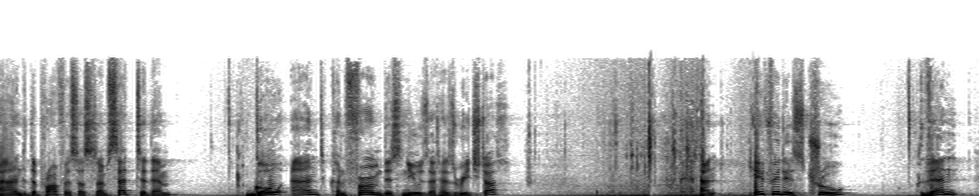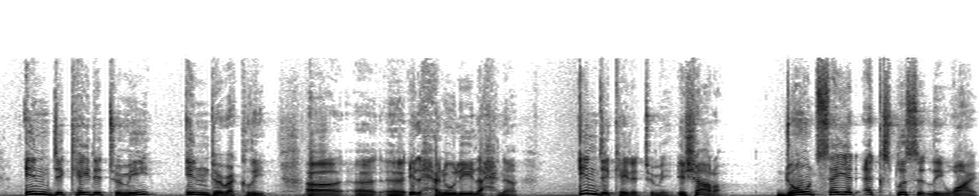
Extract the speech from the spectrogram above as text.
And the Prophet ﷺ said to them, Go and confirm this news that has reached us. And if it is true, then indicate it to me indirectly. Ilhanuli uh, uh. Indicate it to me. Ishara. Don't say it explicitly. Why?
